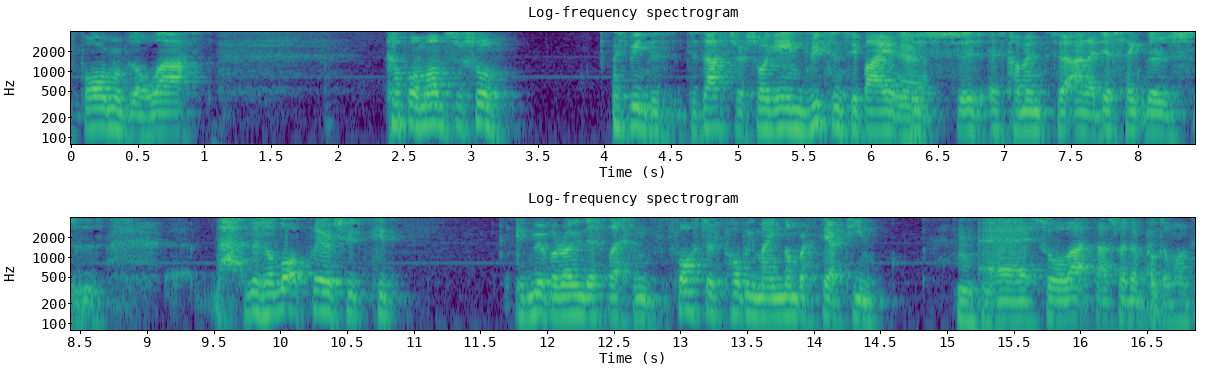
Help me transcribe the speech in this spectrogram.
form over the last couple of months or so has been dis- disastrous. So again, recency bias Yeah. has, has, has come into, it, and I just think there's there's a lot of players who could could move around this list, and Foster's probably my number 13 Uh, so that, that's why I put him on.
